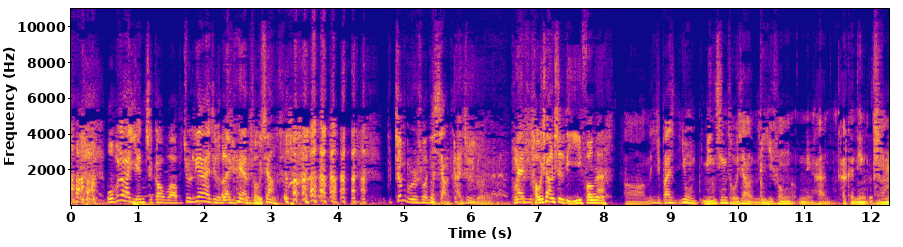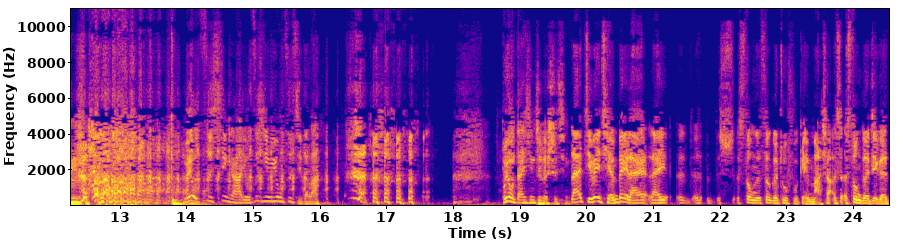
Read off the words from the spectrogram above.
我不知道他颜值高不高，就是恋爱这个。来看一下头像。真不是说你想谈就有，不是头像是李易峰啊。哦，那一般用明星头像李易峰，你看他肯定 嗯，没有自信啊，有自信就用自己的啦。不用担心这个事情。来，几位前辈来来呃呃送送个祝福给马上送个这个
